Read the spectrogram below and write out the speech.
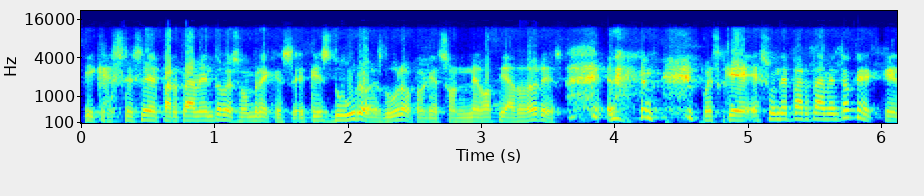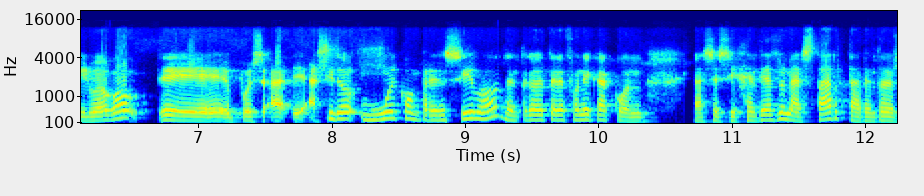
y que es ese departamento, pues hombre, que es, que es duro, es duro, porque son negociadores. pues que es un departamento que, luego eh, pues ha, sido muy comprensivo dentro de Telefónica con las exigencias de una startup. Entonces,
